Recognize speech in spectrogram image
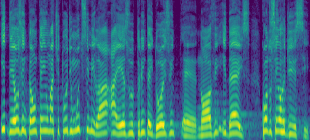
E Deus então tem uma atitude muito similar a Êxodo 32, 20, é, 9 e 10, quando o Senhor disse:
